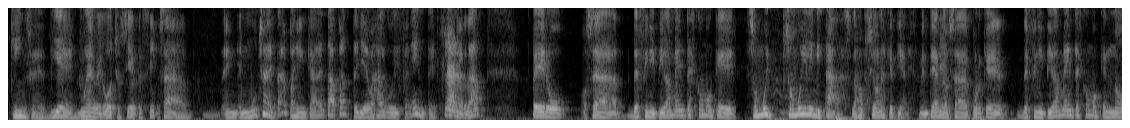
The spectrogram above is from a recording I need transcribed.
15, 10, 9, 8, 7, 5, o sea, en, en muchas etapas y en cada etapa te llevas algo diferente, Claro. ¿verdad? Pero, o sea, definitivamente es como que son muy, son muy limitadas las opciones que tienes, ¿me entiendes? Sí. O sea, porque definitivamente es como que no,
